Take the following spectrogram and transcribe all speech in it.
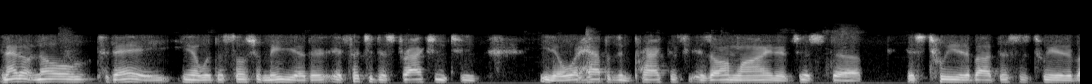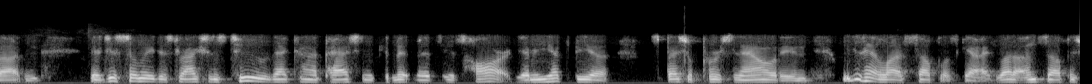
and I don't know today, you know, with the social media, there it's such a distraction to, you know, what happens in practice is online. It's just uh, it's tweeted about. This is tweeted about, and there's just so many distractions to that kind of passion and commitment. It's, it's hard. I mean, you have to be a special personality, and we just had a lot of selfless guys, a lot of unselfish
